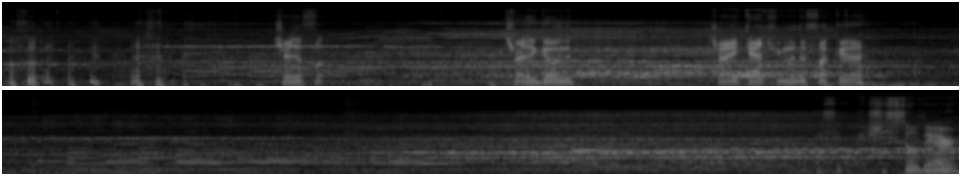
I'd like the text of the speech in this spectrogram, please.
try to try to go in the try to catch me, motherfucker. Is, he, is she still there?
